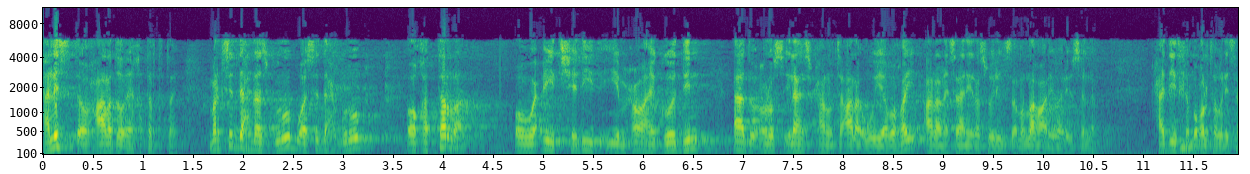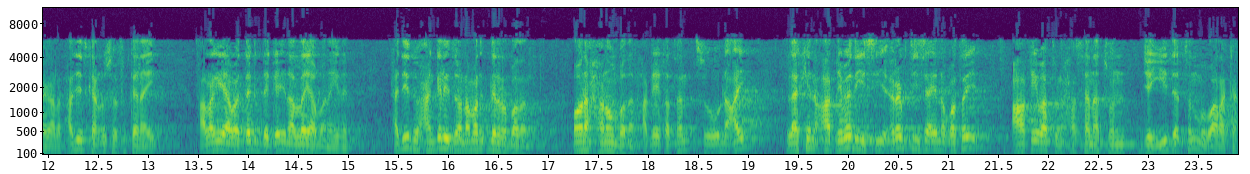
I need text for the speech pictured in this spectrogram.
halista oo xaaladooda ay khatarta tahay. Marka saddexdaas gruub waa saddex gruub oo khatar ah oo waciid shadiid iyo muxuu ahay goodin aad u culus. Ilahi subxana wa tacala uu yabahay calaa lisaani rasuulihi sala allahu aleyh waali wasalam xadiidka boqol toban iyo sagaalaad xadiidkan u soo fakanayay waxaa laga yaabaa deg dega inaad la yaabanayden xadiid waxaan geli doonaa marka dhirar badan oona xanuun badan xaqiiqatan siduu u dhacay. Laakiin caaqibadiisi iyo cirabtiisa ay noqotay caaqibatun xasanatun jayidatun mubaaraka.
